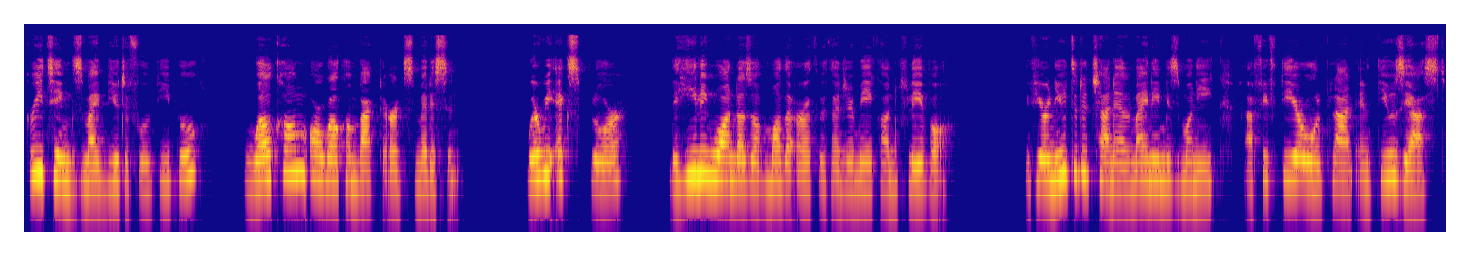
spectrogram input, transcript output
Greetings, my beautiful people. Welcome or welcome back to Earth's Medicine, where we explore the healing wonders of Mother Earth with a Jamaican flavor. If you're new to the channel, my name is Monique, a 50 year old plant enthusiast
